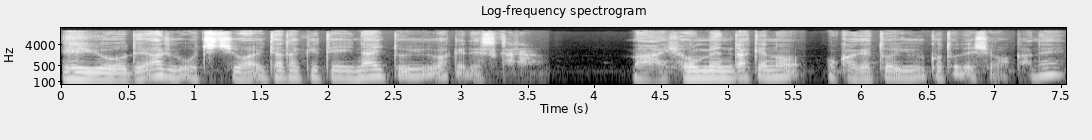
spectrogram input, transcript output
栄養であるお乳はいただけていないというわけですからまあ表面だけのおかげということでしょうかね。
